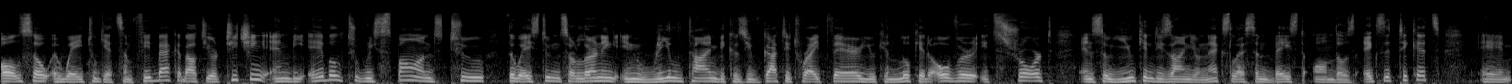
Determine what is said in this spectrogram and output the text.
also a way to get some feedback about your teaching and be able to respond to the way students are learning in real time because you've got it right there, you can look it over, it's short, and so you can design your next lesson based on those exit tickets. Um,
